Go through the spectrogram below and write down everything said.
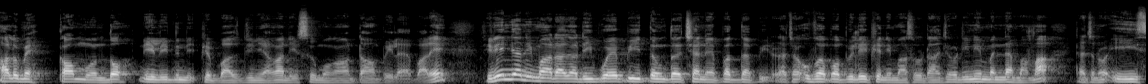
အားလုံးပဲ ကောင်းမွန်သောနေ့လေးတစ်နေ့ဖြစ်ပါစေဒီညကနေဆုမွန်ကောင်းတောင်းပေးလိုက်ပါတယ်ဒီနေ့ညနေမှာဒါကြောင့်ဒီပွဲပြီးသုံးသက်ချက်နဲ့ပတ်သက်ပြီးတော့ဒါကြောင့် over populate ဖြစ်နေမှာဆိုတော့ဒါကျွန်တော်ဒီနေ့မနက်မှာမှဒါကျွန်တော် AEC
